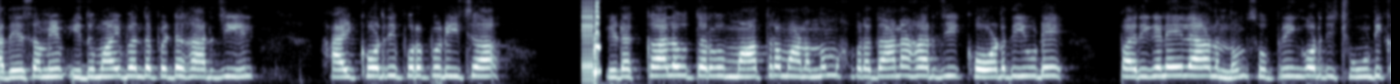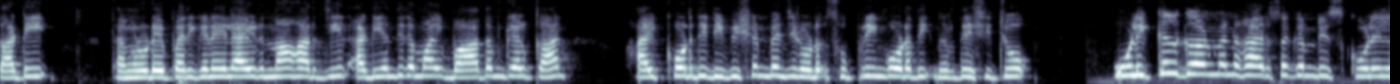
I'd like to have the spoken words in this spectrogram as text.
അതേസമയം ഇതുമായി ബന്ധപ്പെട്ട് ഹർജിയിൽ ഹൈക്കോടതി പുറപ്പെടുവിച്ച ഇടക്കാല ഉത്തരവ് മാത്രമാണെന്നും പ്രധാന ഹർജി കോടതിയുടെ പരിഗണനയിലാണെന്നും സുപ്രീം കോടതി ചൂണ്ടിക്കാട്ടി. തങ്ങളുടെ പരിഗണയിലായിരുന്ന ഹർജിയിൽ അടിയന്തിരമായി വാദം കേൾക്കാൻ ഹൈക്കോടതി ഡിവിഷൻ ബെഞ്ചിനോട് സുപ്രീം കോടതി നിർദ്ദേശിച്ചു. ഉളിക്കൽ ഗവൺമെന്റ് ഹയർ സെക്കൻഡറി സ്കൂളിൽ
